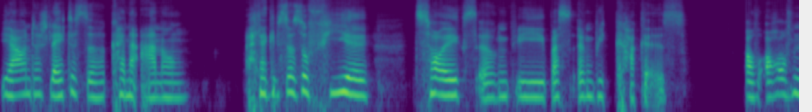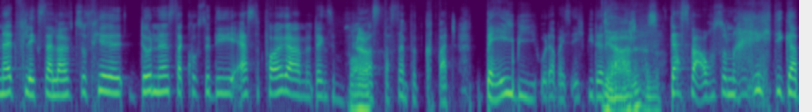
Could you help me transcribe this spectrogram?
Ja, und das Schlechteste, keine Ahnung. Ach, da gibt's doch so viel Zeugs irgendwie, was irgendwie Kacke ist. Auf, auch auf Netflix, da läuft so viel Dünnes, da guckst du dir die erste Folge an und denkst, boah, Ja. was ist das denn für Quatsch? Baby oder weiß ich, wie das Ja, heißt. also, Das war auch so ein richtiger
